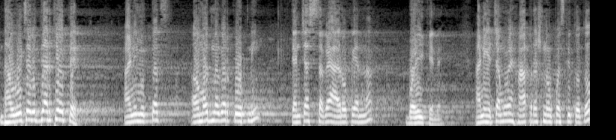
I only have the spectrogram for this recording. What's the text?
दहावीचे विद्यार्थी होते. आणि नुकतंच अहमदनगर कोर्टनी त्यांच्या सगळ्या आरोपींना बळी केले. आणि ह्याच्यामुळे हा प्रश्न उपस्थित होतो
